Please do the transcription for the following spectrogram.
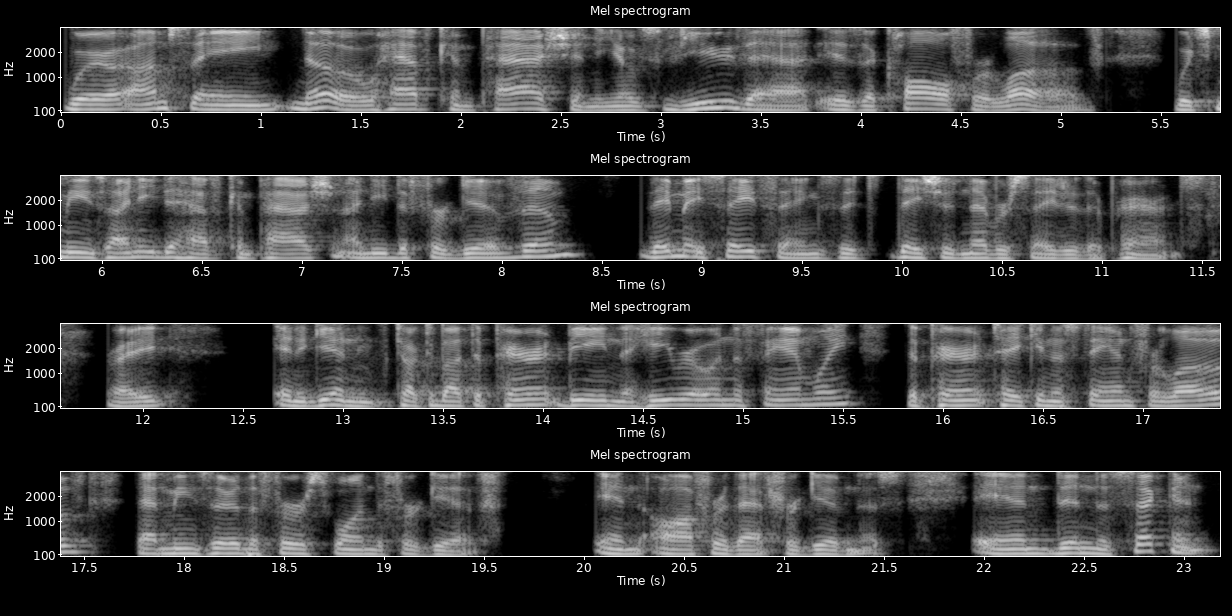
Where i'm saying no have compassion. You know view that as a call for love which means i need to have compassion. I need to forgive them. They may say things that they should never say to their parents right? And again, talked about the parent being the hero in the family, the parent taking a stand for love. That means they're the first one to forgive and offer that forgiveness. And then the second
